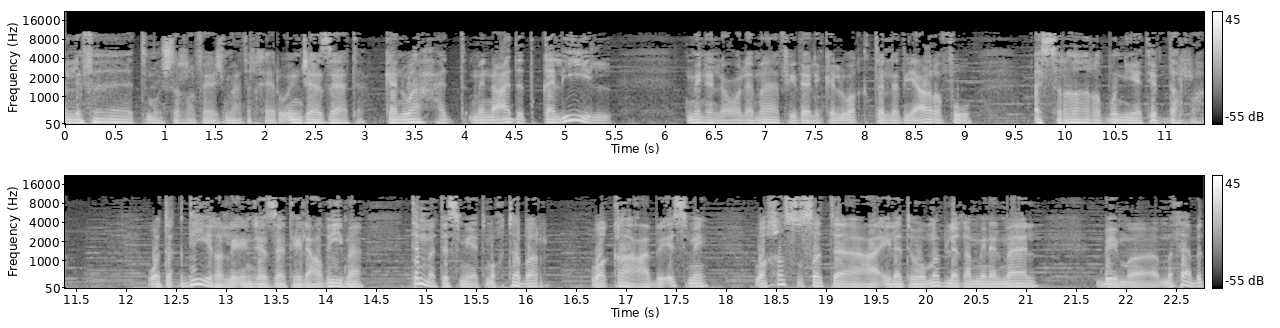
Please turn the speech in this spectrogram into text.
مؤلفات مشرفة يا جماعة الخير وإنجازاته كان واحد من عدد قليل من العلماء في ذلك الوقت الذي عرفوا أسرار بنية الذرة. وتقديرا لإنجازاته العظيمة تم تسمية مختبر وقاعة باسمه وخصصت عائلته مبلغا من المال بمثابة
